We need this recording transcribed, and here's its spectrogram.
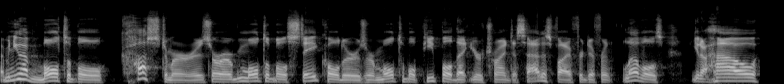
I mean, you have multiple customers or multiple stakeholders or multiple people that you're trying to satisfy for different levels. You know, how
